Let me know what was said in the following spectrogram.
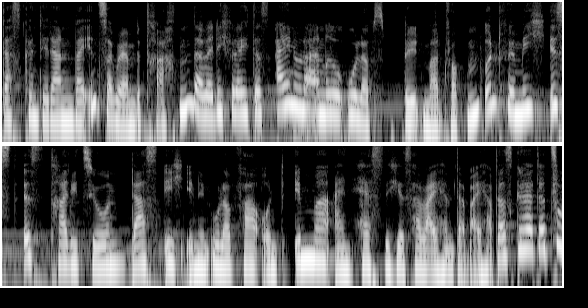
Das könnt ihr dann bei Instagram betrachten. Da werde ich vielleicht das ein oder andere Urlaubsbild mal droppen. Und für mich ist es Tradition, dass ich in den Urlaub fahre und immer ein hässliches Hawaii-Hemd dabei habe. Das gehört dazu.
